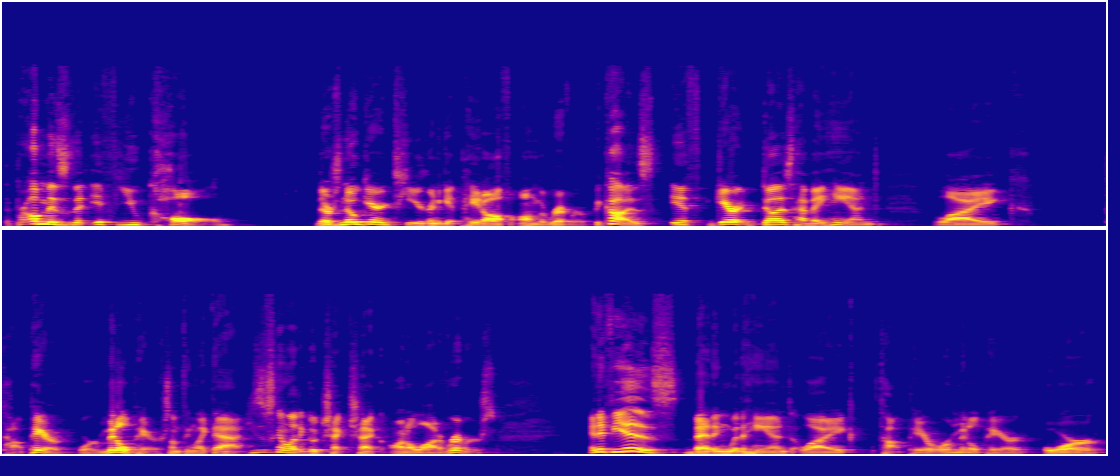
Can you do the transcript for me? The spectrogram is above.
The problem is that if you call, there's no guarantee you're going to get paid off on the river because if Garrett does have a hand like top pair or middle pair, something like that, he's just going to let it go check check on a lot of rivers. And if he is betting with a hand like top pair or middle pair or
